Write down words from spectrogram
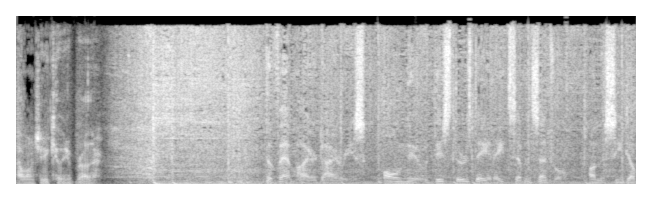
I want you to kill your brother. The Vampire Diaries. All new this Thursday at 8, 7 Central on the CW.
